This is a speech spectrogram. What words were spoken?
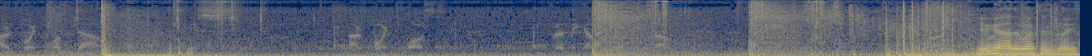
Hardpoint locked down. Yes. Hardpoint lost. Friendly helicopter inbound. You got other weapons,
